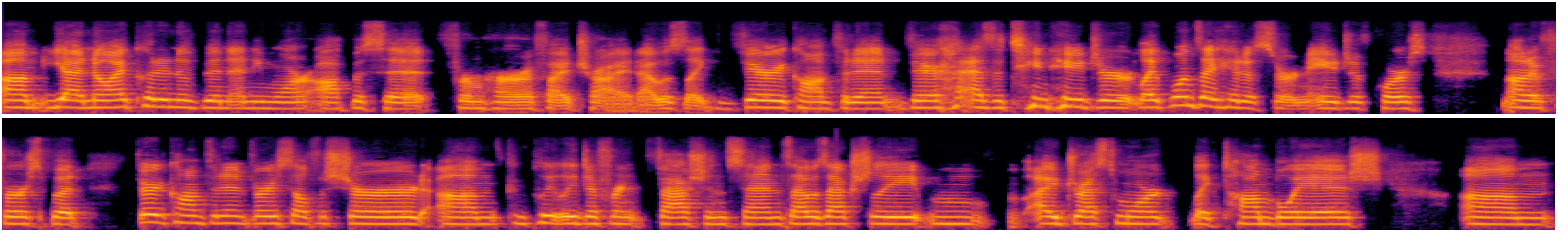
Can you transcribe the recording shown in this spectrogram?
um, yeah, no, I couldn't have been any more opposite from her if I tried. I was like very confident, very as a teenager. Like once I hit a certain age, of course, not at first, but very confident, very self assured, um, completely different fashion sense. I was actually, I dressed more like tomboyish. Um,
